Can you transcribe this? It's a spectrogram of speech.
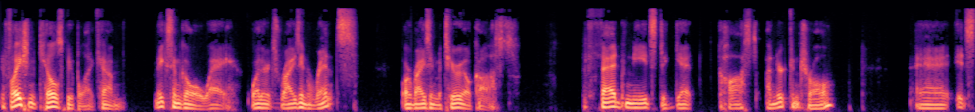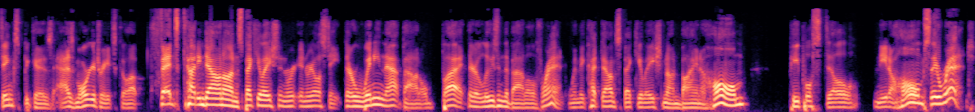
Inflation kills people like him, makes him go away, whether it's rising rents or rising material costs. The Fed needs to get costs under control. And it stinks because as mortgage rates go up, Fed's cutting down on speculation in real estate. They're winning that battle, but they're losing the battle of rent. When they cut down speculation on buying a home, people still need a home, so they rent.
